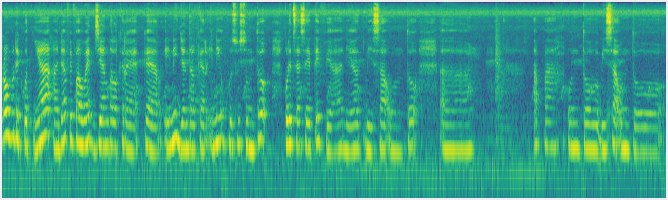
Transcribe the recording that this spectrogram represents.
Pro berikutnya ada Viva White Gentle Care. Ini Gentle Care ini khusus untuk kulit sensitif ya. Dia bisa untuk uh, apa? Untuk bisa untuk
